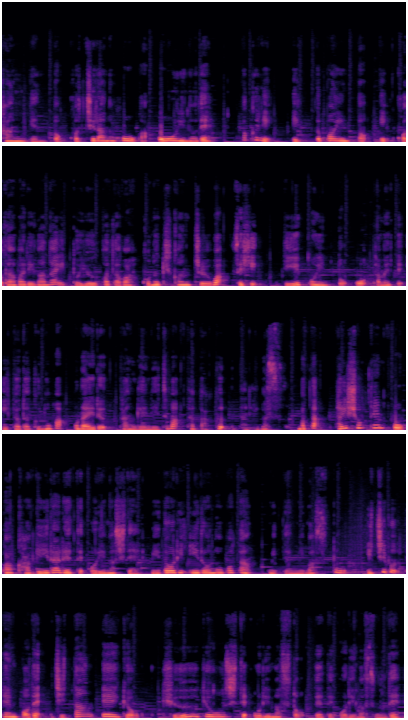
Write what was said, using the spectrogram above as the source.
還元とこちらの方が多いので、特にビックポイントにこだわりがないという方は、この期間中はぜひ D ポイントを貯めていただくのがもらえる還元率は高くなります。また、対象店舗が限られておりまして、緑色のボタン見てみますと、一部店舗で時短営業、休業しておりますと出ておりますので、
